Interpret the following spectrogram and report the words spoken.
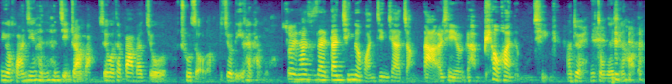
那个环境很很紧张吧。最后他爸爸就出走了，就离开他们了。所以他是在单亲的环境下长大，而且有一个很彪悍的母亲啊。对你总结挺好的。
